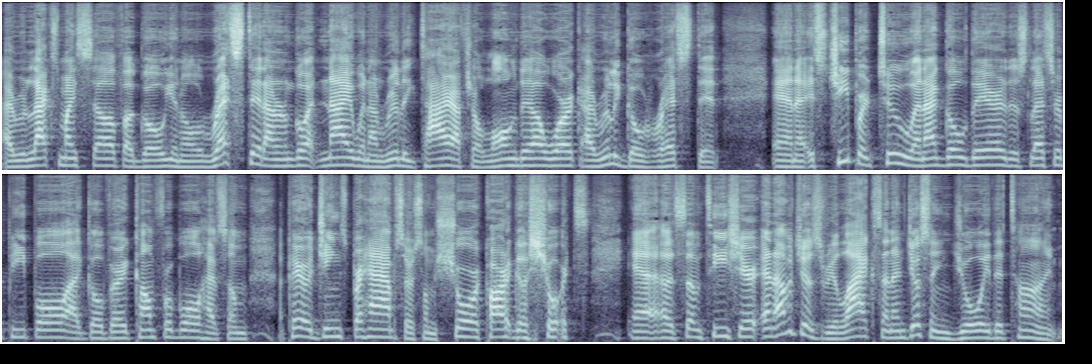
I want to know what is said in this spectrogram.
I relax myself. I go, you know, rested. I don't go at night when I'm really tired after a long day of work. I really go rested. And uh, it's cheaper too. And I go there. There's lesser people comfortable. I go very comfortable. Have some a pair of jeans perhaps, or some short cargo shorts, uh, some t-shirt, and I'm just relax and just enjoy the time.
